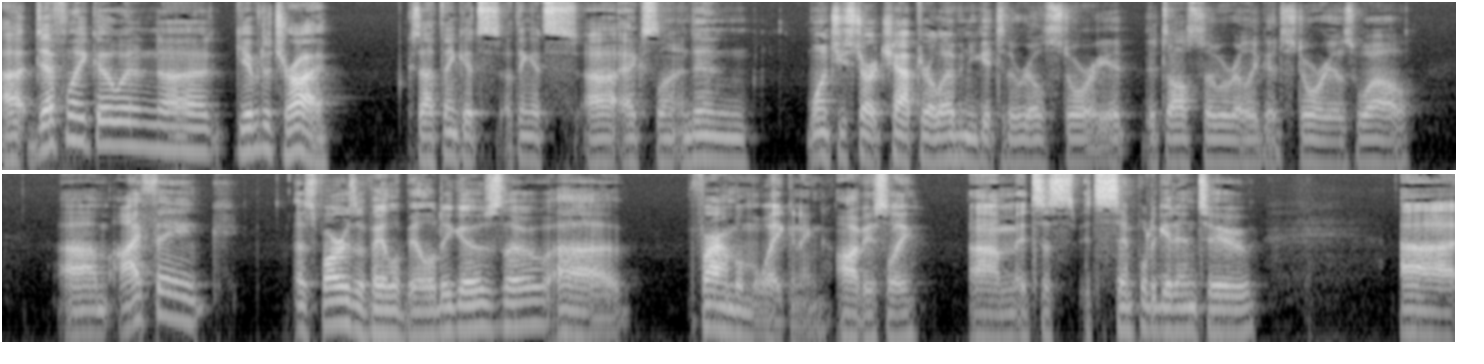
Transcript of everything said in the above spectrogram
uh, definitely go and uh, give it a try because I think it's I think it's uh, excellent. And then once you start chapter eleven, you get to the real story. It, it's also a really good story as well. Um, I think, as far as availability goes, though, uh, Fire Emblem Awakening, obviously, um, it's a, it's simple to get into. Uh,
